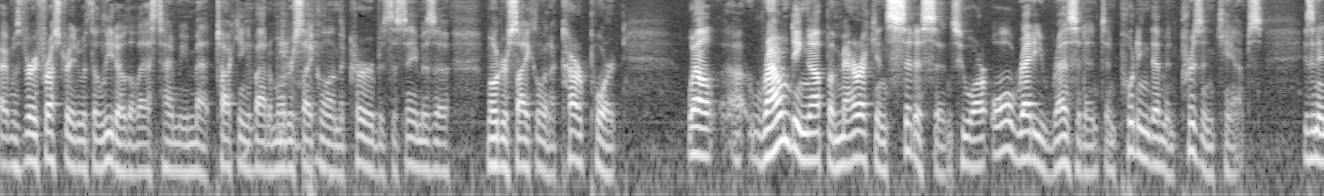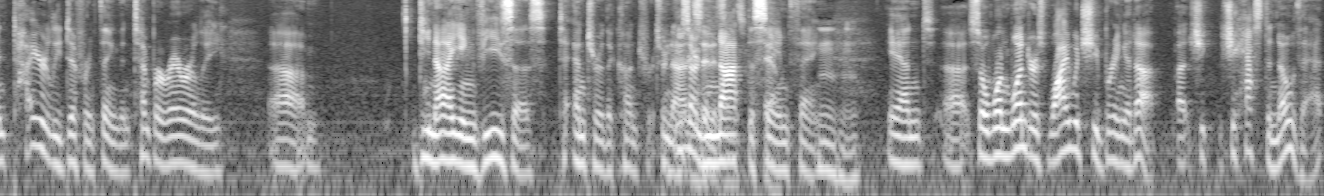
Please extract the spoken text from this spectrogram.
I, was very frustrated with Alito the last time we met. Talking about a motorcycle on the curb is the same as a motorcycle in a carport. Well, uh, rounding up American citizens who are already resident and putting them in prison camps is an entirely different thing than temporarily um, denying visas to enter the country. These are not the same yeah. thing. Mm-hmm. And uh, so one wonders why would she bring it up? Uh, she she has to know that,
